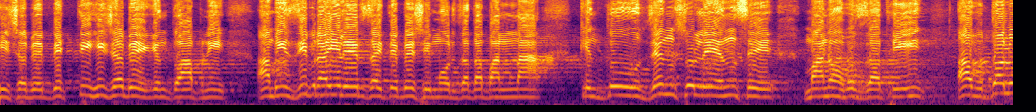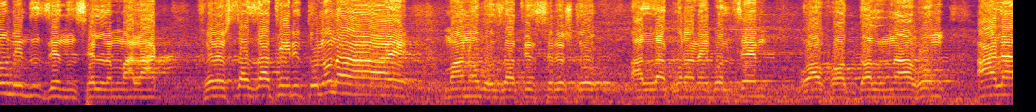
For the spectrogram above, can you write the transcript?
হিসেবে, ব্যক্তি হিসেবে, কিন্তু আপনি, আমি জিব্রাইলের চাইতে বেশি মর্যাদা পান না। কিন্তু জেনসুল ইনসে মানব জাতি জেনসেল মালাক জাতির তুলনায় মানব জাতির শ্রেষ্ঠ। আল্লাহ বলছেন আলা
